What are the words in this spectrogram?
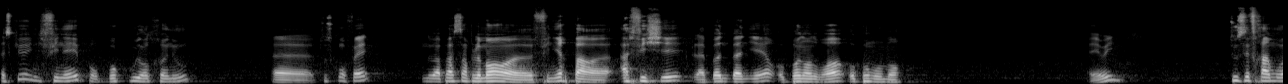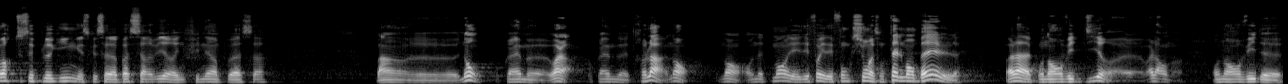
est-ce qu'une fine, pour beaucoup d'entre nous, euh, tout ce qu'on fait ne va pas simplement euh, finir par euh, afficher la bonne bannière au bon endroit, au bon moment? Eh oui. Tous ces frameworks, tous ces plugins, est-ce que ça ne va pas servir, in fine, un peu à ça? Ben non, faut quand même, voilà, faut quand même être là. Non, non, honnêtement, des fois, il y a des fonctions, elles sont tellement belles, voilà, qu'on a envie de dire, voilà, on a envie de,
